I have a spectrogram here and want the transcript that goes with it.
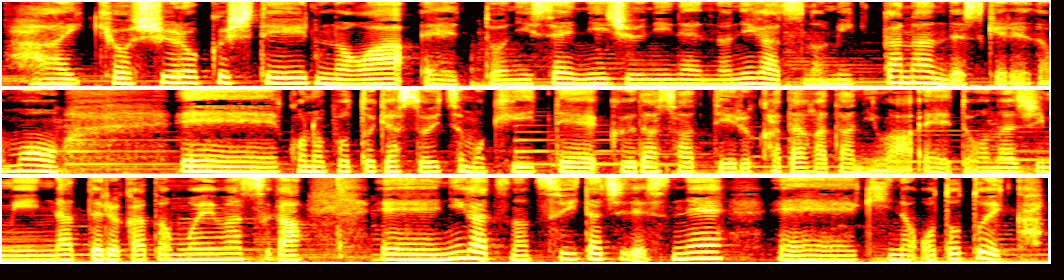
はい。今日収録しているのは、えっ、ー、と、2022年の2月の3日なんですけれども、えー、このポッドキャストをいつも聞いてくださっている方々には、え、ー、と、おなじみになっているかと思いますが、えー、2月の1日ですね、えー、昨日、おとといか、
